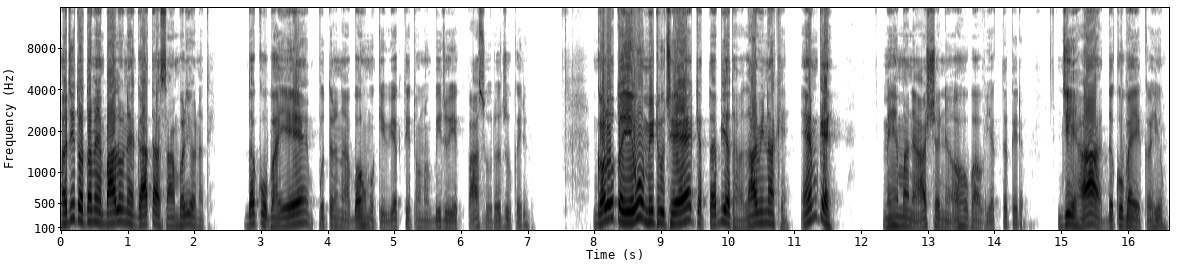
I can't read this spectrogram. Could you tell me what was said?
હજી તો તમે બાલુને ગાતા સાંભળ્યો નથી. દકુભાઈએ પુત્રના બહુમુખી વ્યક્તિત્વનું બીજું એક પાસું રજૂ કર્યું. ગળું તો એવું મીઠું છે કે તબિયત હલાવી નાખે. એમ કે? મહેમાને આશ્ચર્યનો અહોભાવ વ્યક્ત કર્યો. જી હા, દકુભાઈએ કહ્યું.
